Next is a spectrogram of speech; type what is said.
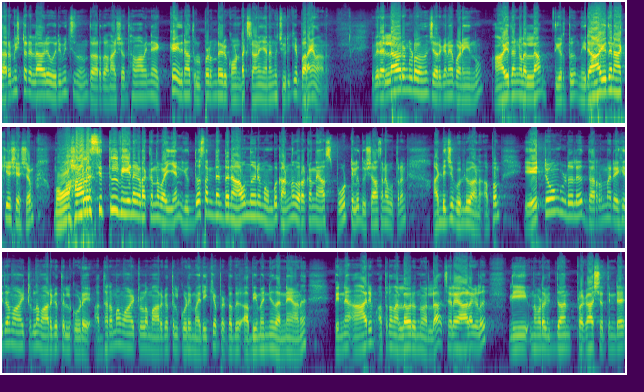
ധർമ്മിഷ്ഠരെല്ലാവരും ഒരുമിച്ച് നിന്ന് തകർത്താണ് അശ്വത്ഥമാവിനെ ഒക്കെ ഇതിനകത്ത് ഉൾപ്പെടേണ്ട ഒരു കോണ്ടക്സ്റ്റ് ആണ് ഞാനങ്ങ് ചുരുക്കി പറയുന്നതാണ്. ഇവരെല്ലാവരും കൂടെ വന്ന് ചെറുക്കനെ പണിയുന്നു. ആയുധങ്ങളെല്ലാം തീർത്ത് നിരായുധനാക്കിയ ശേഷം മോഹാലസ്യത്തിൽ വീണ് കിടക്കുന്ന പയ്യൻ യുദ്ധസന്നദ്ധനാവുന്നതിന് മുമ്പ് കണ്ണു തുറക്കുന്ന ആ സ്പോട്ടിൽ ദുശാസനപുത്രൻ അടിച്ചു കൊല്ലുവാണ്. അപ്പം ഏറ്റവും കൂടുതൽ ധർമ്മരഹിതമായിട്ടുള്ള മാർഗത്തിൽ കൂടെ അധർമ്മമായിട്ടുള്ള മാർഗത്തിൽ കൂടെ മരിക്കപ്പെട്ടത് അഭിമന്യു തന്നെയാണ്. പിന്നെ ആരും അത്ര നല്ലവരൊന്നുമല്ല. ചില ആളുകൾ ഈ നമ്മുടെ വിദ്വാൻ പ്രകാശത്തിന്റെ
